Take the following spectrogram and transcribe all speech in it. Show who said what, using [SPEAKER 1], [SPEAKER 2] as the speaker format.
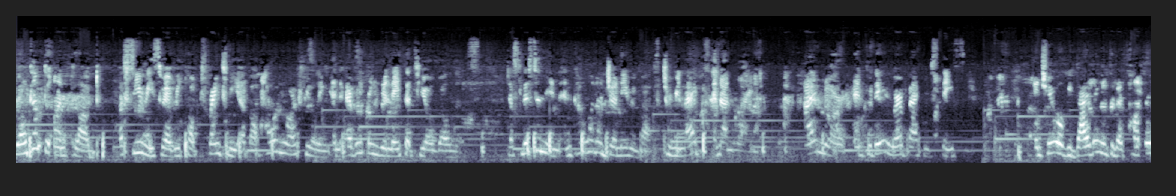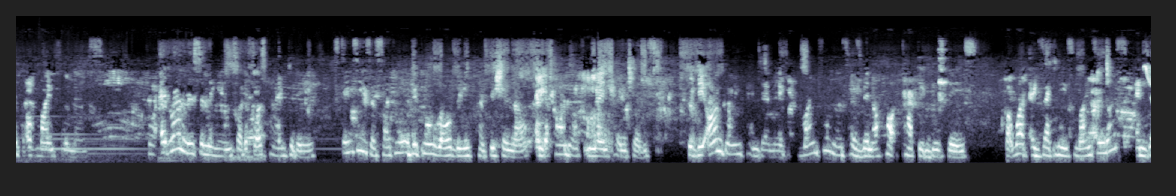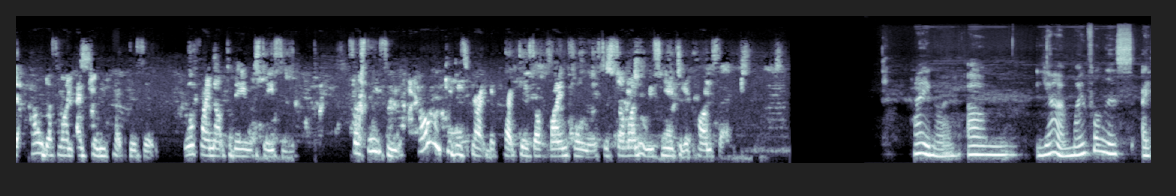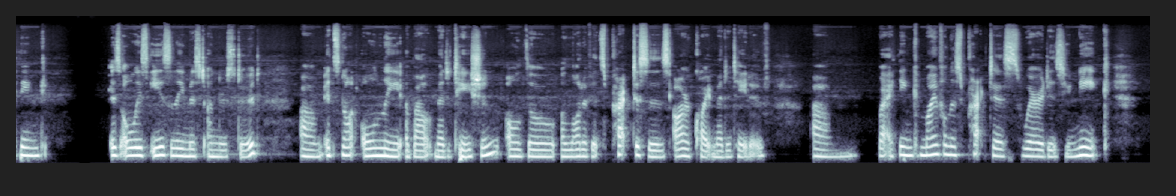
[SPEAKER 1] Welcome to Unplugged, a series where we talk frankly about how you are feeling and everything related to your wellness. Just listen in and come on a journey with us to relax and unwind. I'm Noor, and today we're back with Stacey, and she will be diving into the topic of mindfulness. For everyone listening in for the first time today, Stacey is a psychological well-being practitioner and the founder of Inner Intentions. With the ongoing pandemic, mindfulness has been a hot topic these days. But what exactly is mindfulness and how does one actually practice it? We'll find out today with Stacey. So Stacey, how would you describe the practice of mindfulness to someone who is new to the concept?
[SPEAKER 2] Hi, Noor. Um, yeah, mindfulness, I think, is always easily misunderstood. Um, it's not only about meditation, although a lot of its practices are quite meditative. Um, but I think mindfulness practice, where it is unique,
